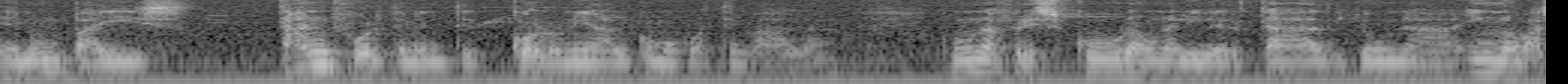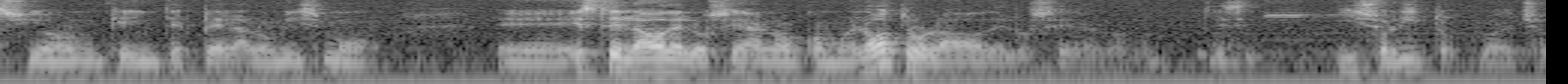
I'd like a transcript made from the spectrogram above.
en un país tan fuertemente colonial como Guatemala, con una frescura, una libertad y una innovación que interpela lo mismo eh, este lado del océano como el otro lado del océano, y solito lo ha hecho,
